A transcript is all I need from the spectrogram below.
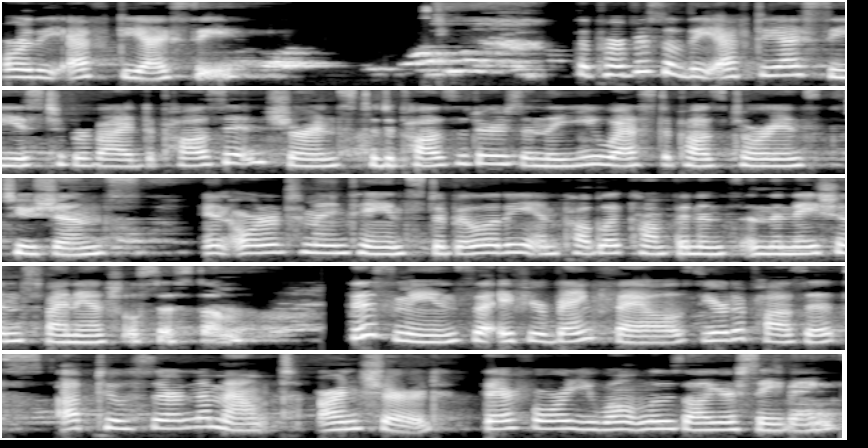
or the FDIC. The purpose of the FDIC is to provide deposit insurance to depositors in the U.S. depository institutions in order to maintain stability and public confidence in the nation's financial system. This means that if your bank fails, your deposits, up to a certain amount, are insured. Therefore, you won't lose all your savings.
